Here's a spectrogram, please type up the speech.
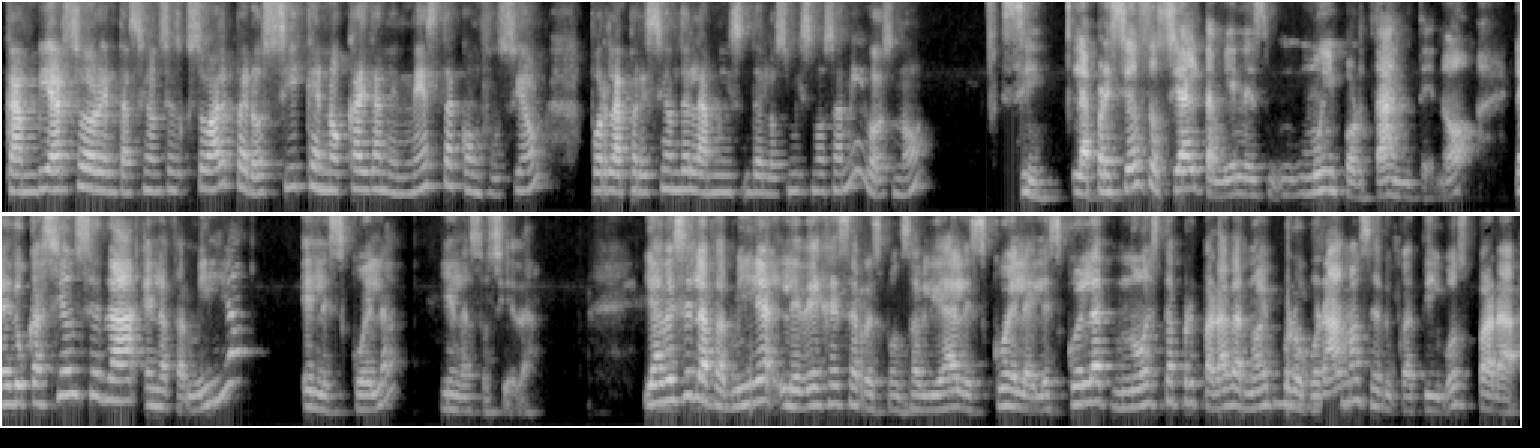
cambiar su orientación sexual, pero sí que no caigan en esta confusión por la presión de, de los mismos amigos, ¿no? Sí, la presión social también es muy importante, ¿no? La educación se da en la familia, en la escuela y en la sociedad. Y a veces la familia le deja esa responsabilidad a la escuela y la escuela no está preparada, no hay programas educativos para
